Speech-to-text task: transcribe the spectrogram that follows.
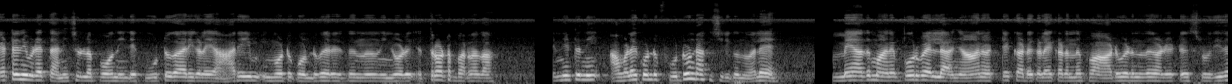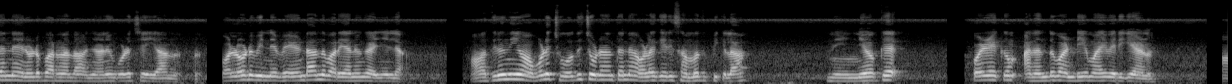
ഏട്ടൻ ഇവിടെ തനിച്ചുള്ളപ്പോൾ നിന്റെ കൂട്ടുകാരികളെ ആരെയും ഇങ്ങോട്ട് കൊണ്ടുവരരുതെന്ന് നിന്നോട് എത്രോട്ടം പറഞ്ഞതാ? എന്നിട്ട് നീ അവളെ കൊണ്ട് ഫുഡ് ഉണ്ടാക്കിച്ചിരിക്കുന്നു അല്ലേ? അമ്മേ അത് മനഃപൂർവമല്ല. ഞാൻ ഒറ്റയ്ക്ക് അടുക്കളയിൽ കിടന്ന് പാടുപെടുന്നത് കണ്ടിട്ട് ശ്രുതി തന്നെ എന്നോട് പറഞ്ഞതാ ഞാനും കൂടെ ചെയ്യാന്ന്. അവളോട് പിന്നെ വേണ്ടാന്ന് പറയാനും കഴിഞ്ഞില്ല. അതിന് നീ അവൾ ചോദിച്ചുടനെ തന്നെ അവളെ കയറി സമ്മതിപ്പിക്കല. നിന്നെയൊക്കെ അപ്പോഴേക്കും അനന്ത് വണ്ടിയുമായി വരികയാണ്. ആ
